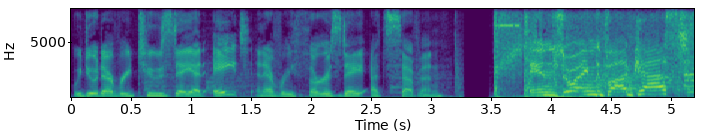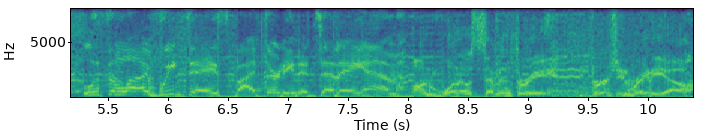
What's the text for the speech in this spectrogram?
We do it every Tuesday at 8 and every Thursday at 7. Enjoying the podcast? Listen live weekdays 5:30 to 10 a.m. On 1073 Virgin Radio.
